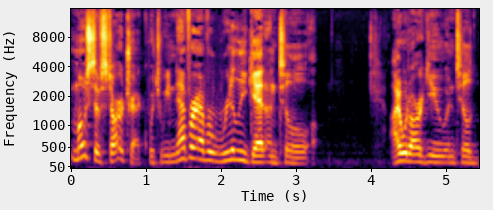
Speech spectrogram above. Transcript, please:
most of Star Trek, which we never ever really get until, I would argue until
